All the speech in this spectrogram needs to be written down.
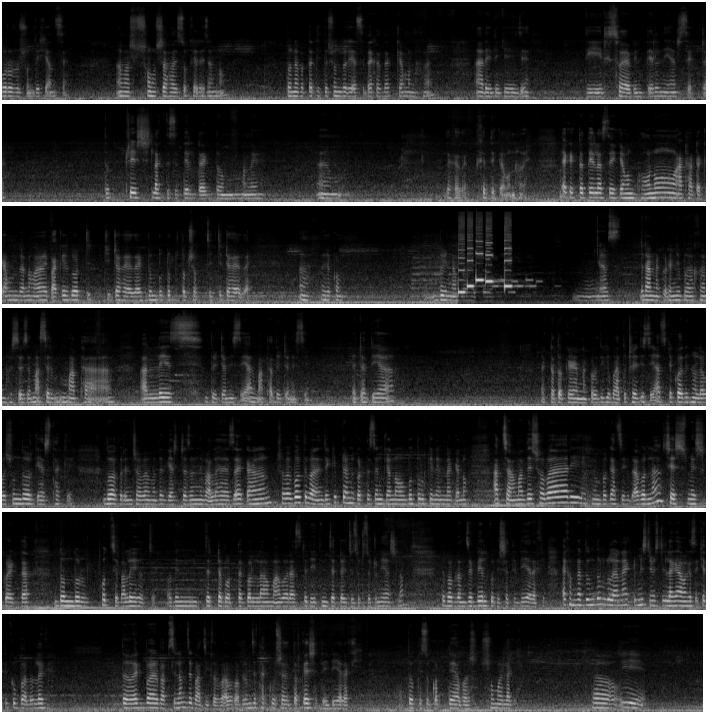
বড় রসুন দেখে আনছে। আমার সমস্যা হয় চোখের এই জন্য ধনে পাতাটি তো সুন্দরই আছে, দেখা যাক কেমন হয়। আর এদিকে এই যে তীর সয়াবিন তেল নিয়ে আসছে একটা। তো ফ্রেশ লাগতেছে তেলটা একদম মানে দেখা যাক খেতে কেমন হয়। এক একটা তেল আছে, কেমন ঘন আঠা আঠা কেমন যেন হয়, পাখির ঘর চিটচিটা হয়ে যায়, একদম বুতর বুতর সব চিটচিটা হয়ে যায়। এরকম। দুই নম্বর রান্না করে নিব এখন হচ্ছে যে মাছের মাথা আর লেজ দুইটা নিছি আর মাথা দুইটা নিছি। এটা দিয়া একটা তরকারি রান্না করে ওদিকে ভাত উঠাই দিছি। আজকে কয়দিন হলে আবার সুন্দর গ্যাস থাকে। দোয়া করেন সবাই আমাদের গ্যাসটা যেন ভালো হয়ে যায়। কারণ সবাই বলতে পারেন যে, কিপটামি করতেছেন কেন? বোতল কিনেন না কেন? আচ্ছা আমাদের সবারই গাছে আবার না শেষমেশ কয়েকটা দ্বন্দ্বল হচ্ছে, ভালোই হচ্ছে। ওদিন চারটা ভর্তা করলাম, আবার আজকে দিয়ে তিন চারটা হচ্ছে ছোটো ছোটো নিয়ে আসলাম। তো ভাবলাম যে বেলকপির সাথে দিয়ে রাখি। এখনকার দুন্দুলগুলো না একটু মিষ্টি মিষ্টি লাগে, আমার কাছে খেতে খুব ভালো লাগে। তো একবার ভাবছিলাম যে বাজি করব, আবার ভাবলাম যে থাক সাথে, তরকারির সাথে দিয়ে রাখি। এত কিছু করতে আবার সময় লাগে। তো ই,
